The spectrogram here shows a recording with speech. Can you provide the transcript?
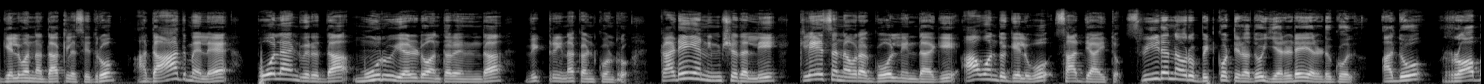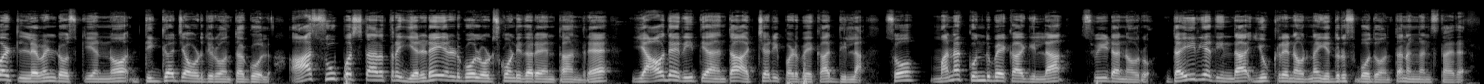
ಗೆಲುವನ್ನು ದಾಖಲಿಸಿದ್ರು. ಅದಾದಮೇಲೆ ಪೋಲ್ಯಾಂಡ್ ವಿರುದ್ಧ ಮೂರು ಎರಡು ಅಂತರದಿಂದ ವಿಕ್ಟ್ರಿನ ಕಂಡುಕೊಂಡ್ರು. ಕಡೆಯ ನಿಮಿಷದಲ್ಲಿ ಕ್ಲೇಸನ್ ಅವರ ಗೋಲ್ನಿಂದಾಗಿ ಆ ಒಂದು ಗೆಲುವು ಸಾಧ್ಯ ಆಯಿತು. ಸ್ವೀಡನ್ ಅವರು ಬಿಟ್ಕೊಟ್ಟಿರೋದು ಎರಡೇ ಎರಡು ಗೋಲ್. ಅದು ರಾಬರ್ಟ್ ಲೆವೆಂಡೋಸ್ಕಿ ಅನ್ನೋ ದಿಗ್ಗಜ ಹೊಡೆದಿರುವಂಥ ಗೋಲ್. ಆ ಸೂಪರ್ ಸ್ಟಾರ್ ಹತ್ರ ಎರಡೇ ಎರಡು ಗೋಲ್ ಹೊಡ್ಸ್ಕೊಂಡಿದ್ದಾರೆ ಅಂತ ಅಂದರೆ ಯಾವುದೇ ರೀತಿಯಾದಂಥ ಅಚ್ಚರಿ ಪಡಬೇಕಾದಿಲ್ಲ. ಸೊ, ಮನ ಕುಂದಬೇಕಾಗಿಲ್ಲ ಸ್ವೀಡನ್ ಅವರು. ಧೈರ್ಯದಿಂದ ಯುಕ್ರೇನ್ ಅವ್ರನ್ನ ಎದುರಿಸ್ಬೋದು ಅಂತ ನಂಗೆ ಅನಿಸ್ತಾ ಇದೆ.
